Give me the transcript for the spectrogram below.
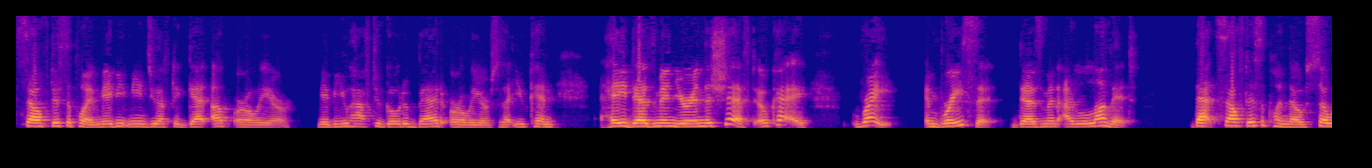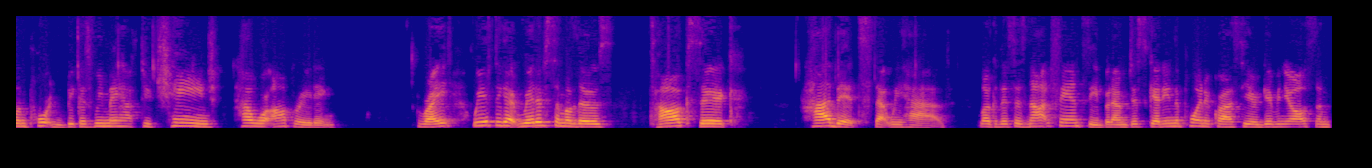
Self discipline. Maybe it means you have to get up earlier. Maybe you have to go to bed earlier so that you can Hey, Desmond, you're in the shift. Okay, right. Embrace it, Desmond. I love it. That self discipline, though, so important because we may have to change how we're operating, right? We have to get rid of some of those toxic habits that we have. Look, this is not fancy, but I'm just getting the point across here, giving you all some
